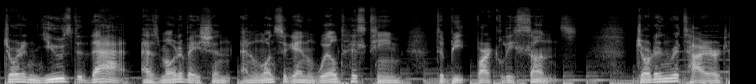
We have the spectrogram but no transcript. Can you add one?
Jordan used that as motivation and once again willed his team to beat Barkley's Suns. Jordan retired,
